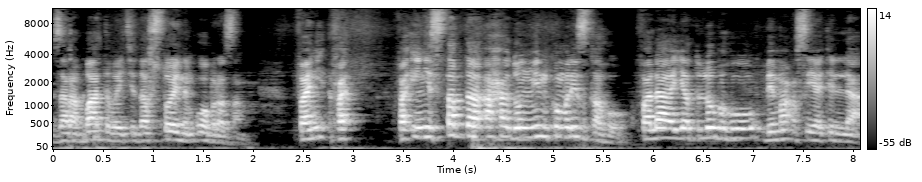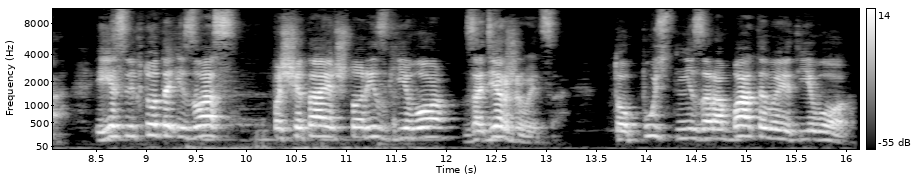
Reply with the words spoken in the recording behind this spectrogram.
зарабатывайте достойным образом. فإن استبطأ أحد منكم رزقه، فلا يطلبه بمعصية الله. И если кто-то из вас посчитает, что ризк его задерживается, то пусть не зарабатывает его,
